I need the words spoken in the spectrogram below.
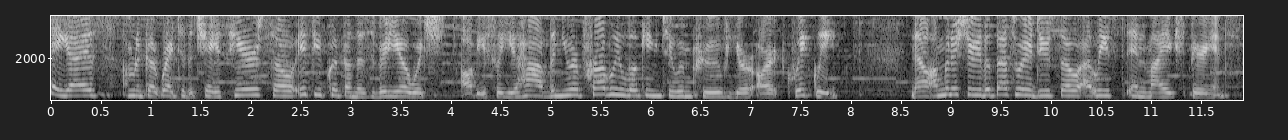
Hey guys, I'm gonna cut right to the chase here. So, if you clicked on this video, which obviously you have, then you are probably looking to improve your art quickly. Now, I'm gonna show you the best way to do so, at least in my experience.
